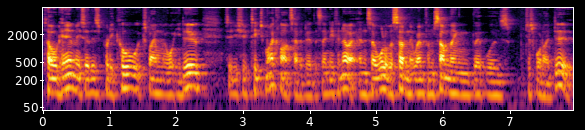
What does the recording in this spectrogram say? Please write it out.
Told him, he said, This is pretty cool, explain me what you do. He said, You should teach my clients how to do this, they need to know it. And so all of a sudden it went from something that was just what I do,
